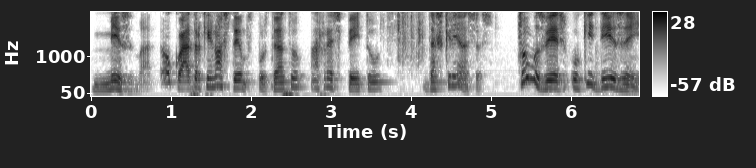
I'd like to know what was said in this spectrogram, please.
mesma. É o quadro que nós temos, portanto, a respeito das crianças. Vamos ver o que dizem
